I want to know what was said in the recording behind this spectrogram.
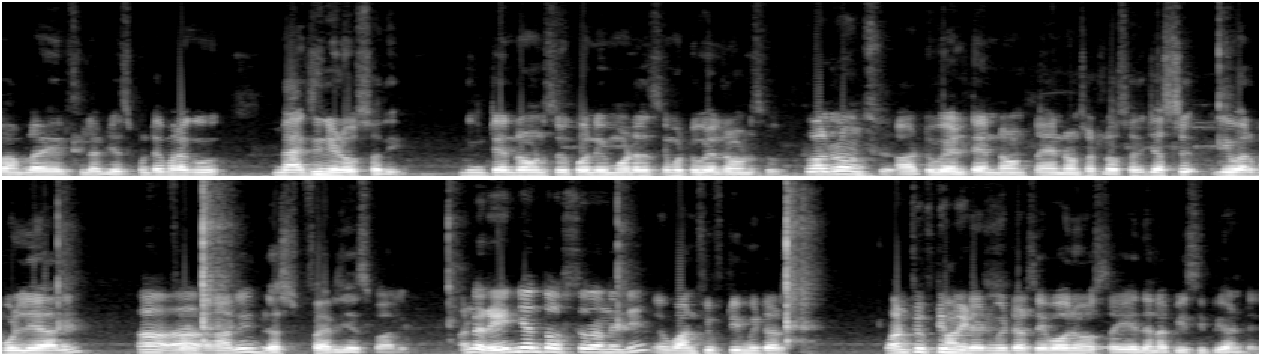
పంప్లో ఎయిర్ ఫిల్అప్ చేసుకుంటే మనకు మ్యాక్సిమం నీడ్ వస్తుంది. దీనికి టెన్ రౌండ్స్ కొన్ని మోడల్స్ ఏమో twelve rounds twelve rounds twelve ten rounds nine rounds అట్లా వస్తుంది. జస్ట్ లివర్ పుల్ చేయాలి అనాలి జస్ట్ ఫైర్ చేసుకోవాలి. అంటే రేంజ్ ఎంత వస్తుంది అనేది? One fifty metres one fifty hundred metres ఎబోనే వస్తాయి ఏదైనా పీసీపీ అంటే.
